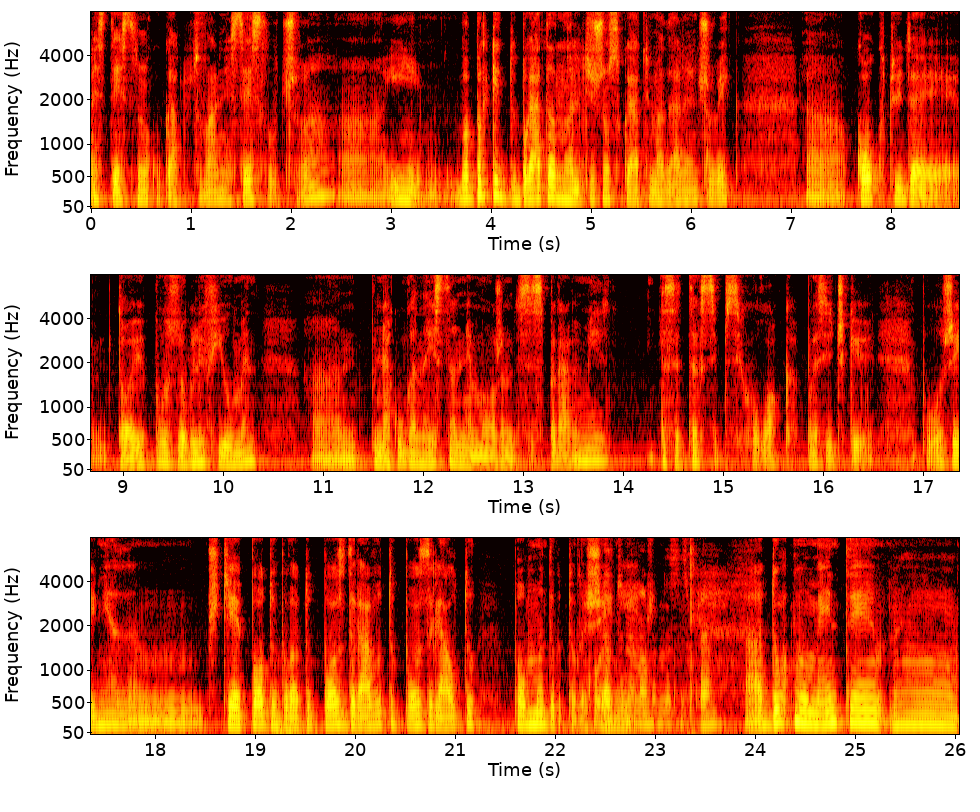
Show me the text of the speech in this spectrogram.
Естествено, когато това не се случва и въпреки добрата аналитичност, която има даден човек, колкото и да е той е прозорлив и умен, понякога наистина не можем да се справим и да се търси психолог при всички положения. Ще е по-доброто, по-здравото, по-зрялото, по-мъдрото решение. Когато не можем да се справим. А, друг момент е м-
